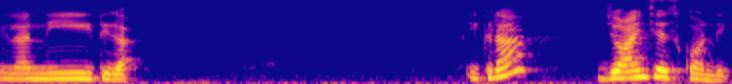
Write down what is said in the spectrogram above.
ఇలా నీట్గా. ఇక్కడ జాయిన్ చేసుకోండి.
